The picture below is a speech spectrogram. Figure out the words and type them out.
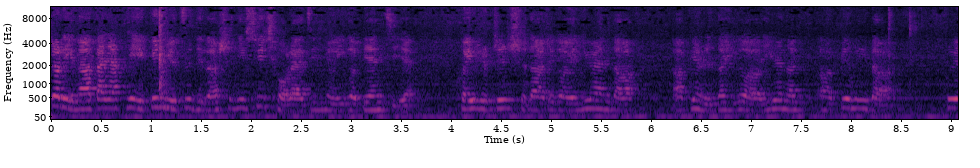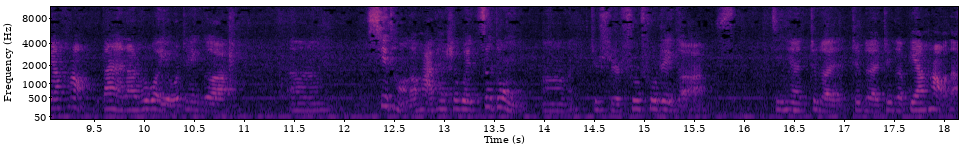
这里呢，大家可以根据自己的实际需求来进行一个编辑，可以是真实的这个医院的呃病人的一个医院的呃病例的住院号。当然了，如果有这个嗯系统的话，它是会自动嗯就是输出这个进行这个这个这个编号的。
